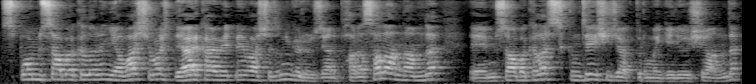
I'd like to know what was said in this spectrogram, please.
spor müsabakalarının yavaş yavaş değer kaybetmeye başladığını görüyoruz. Yani parasal anlamda e, müsabakalar sıkıntı yaşayacak duruma geliyor şu anda.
